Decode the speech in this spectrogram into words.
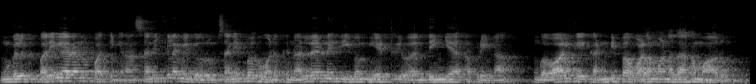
உங்களுக்கு பரிகாரம்னு பார்த்தீங்கன்னா சனிக்கிழமை தோறும் சனி பகவானுக்கு நல்லெண்ணெய் தீபம் ஏற்றி வந்தீங்க அப்படின்னா உங்கள் வாழ்க்கை கண்டிப்பாக வளமானதாக மாறும்.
